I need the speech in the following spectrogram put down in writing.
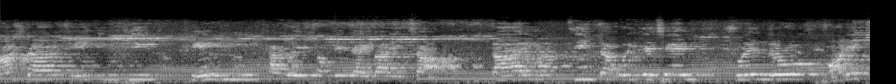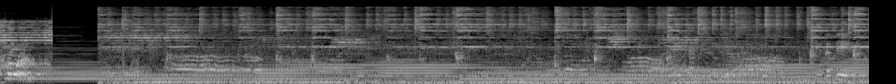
মাস্টার সেই জিনিসই সেই দিনই ঠাকুরের সঙ্গে যাইবার ইচ্ছা। তাই চিন্তা করিতেছেন সুরেন্দ্র অনেকক্ষণ। উনি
